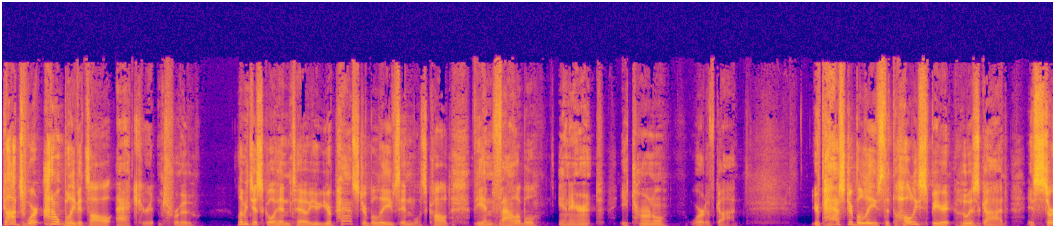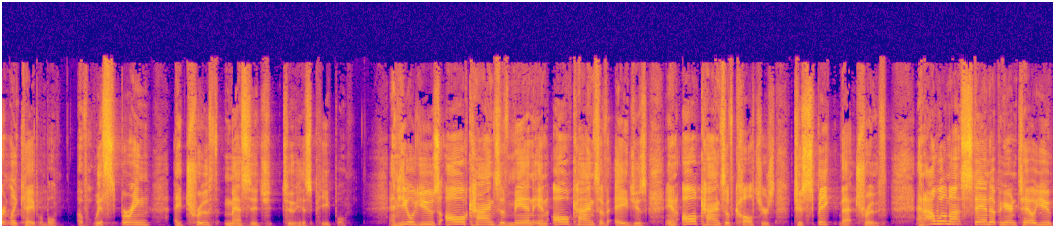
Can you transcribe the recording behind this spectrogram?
God's word, I don't believe it's all accurate and true. Let me just go ahead and tell you your pastor believes in what's called the infallible, inerrant, eternal Word of God. Your pastor believes that the Holy Spirit, who is God, is certainly capable of whispering a truth message to his people. And he'll use all kinds of men in all kinds of ages, in all kinds of cultures to speak that truth. And I will not stand up here and tell you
